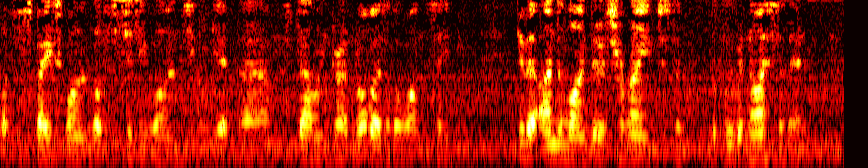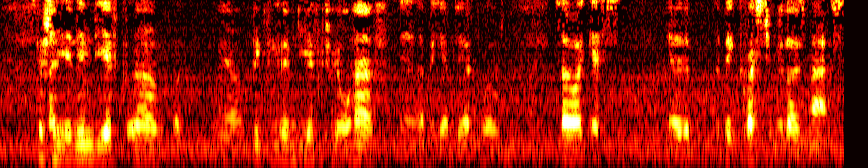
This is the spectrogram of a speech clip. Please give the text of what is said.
lots of space ones, lots of city ones. You can get um, Stalingrad and all those other ones, so you can get that underlying bit of terrain just to look a little bit nicer then, especially in MDF. Uh, you know, big thing of MDF which we all have. yeah, that big MDF world. So I guess you know the, the big question with those mats,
